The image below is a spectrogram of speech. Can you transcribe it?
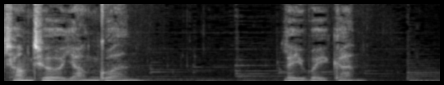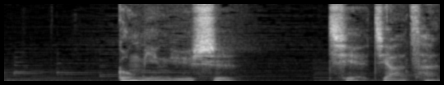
唱彻阳关，泪未干。功名于世，且加餐。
